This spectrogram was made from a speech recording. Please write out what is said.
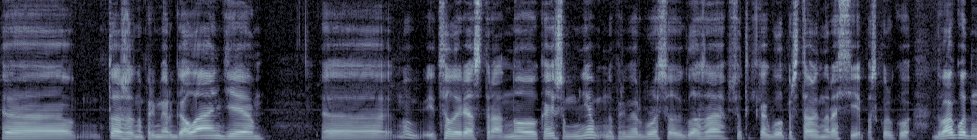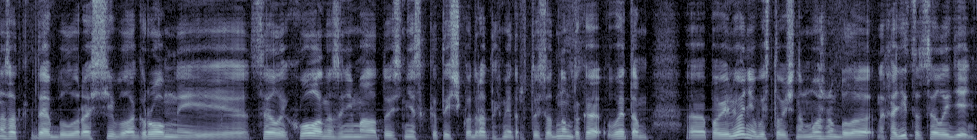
Тоже, например, Голландия, Э, ну, и целый ряд стран. Но, конечно, мне, например, бросилось в глаза все-таки, как была представлена Россия, поскольку два года назад, когда я был в России, был огромный целый холл она занимала, то есть несколько тысяч квадратных метров. То есть в одном только в этом э, павильоне выставочном можно было находиться целый день.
